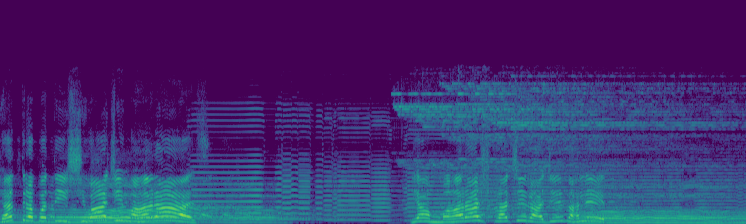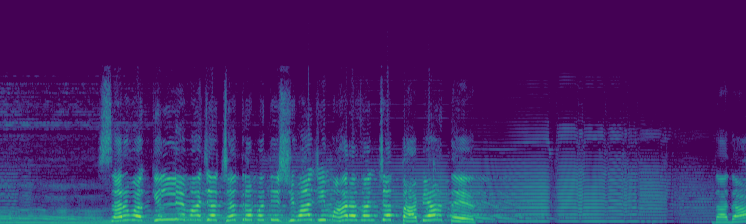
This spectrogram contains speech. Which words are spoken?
छत्रपती शिवाजी महाराज या महाराष्ट्राचे राजे झाले सर्व किल्ले माझ्या छत्रपती शिवाजी महाराजांच्या ताब्यात आहेत. दादा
